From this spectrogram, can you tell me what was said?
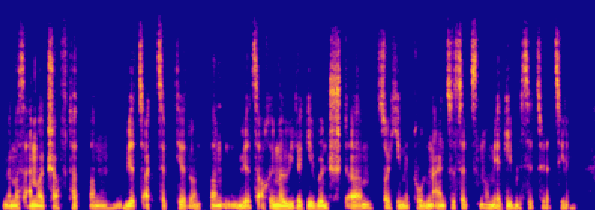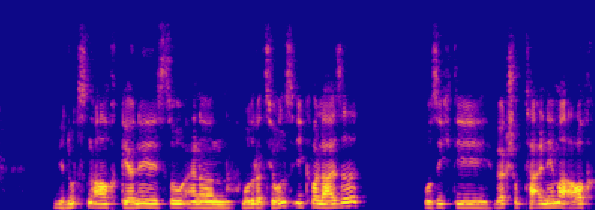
wenn man es einmal geschafft hat, dann wird es akzeptiert und dann wird es auch immer wieder gewünscht, ähm, solche Methoden einzusetzen, um Ergebnisse zu erzielen. Wir nutzen auch gerne so einen Moderations-Equalizer, wo sich die Workshop-Teilnehmer auch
